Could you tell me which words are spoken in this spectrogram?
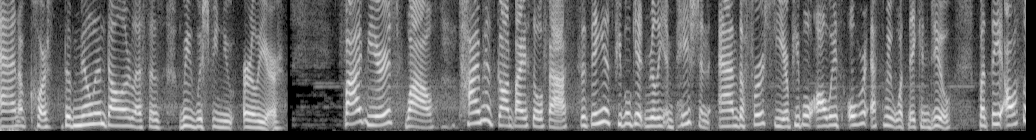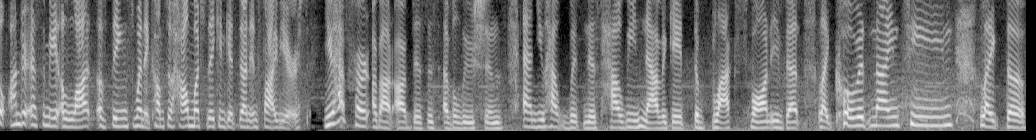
and of course, the million dollar lessons we wish we knew earlier. Five years, wow, time has gone by so fast. The thing is, people get really impatient, and the first year, people always overestimate what they can do, but they also underestimate a lot of things when it comes to how much they can get done in five years. You have heard about our business evolutions, and you have witnessed how we navigate the black swan event like COVID 19, like the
